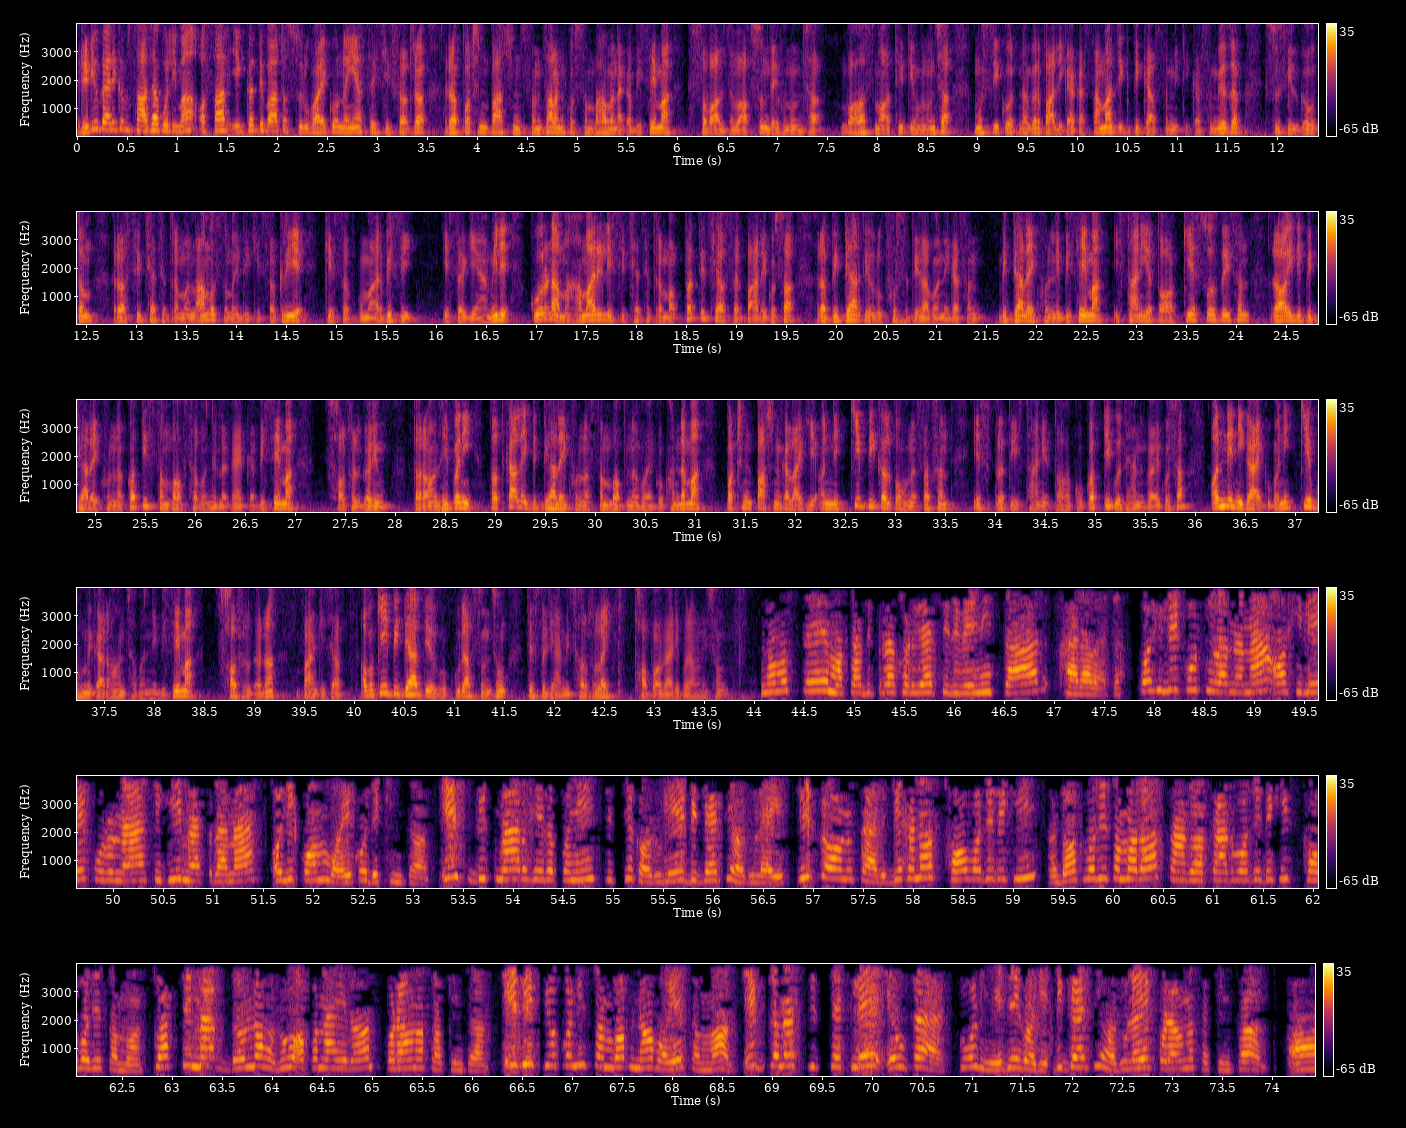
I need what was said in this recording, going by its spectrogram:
रेडियो कार्यक्रम साझा बोलीमा असार एक गतेबाट सुरु भएको नयाँ शैक्षिक सत्र र पठन पाठन सञ्चालनको सम्भावनाका विषयमा सवाल जवाब सुन्दै हुनुहुन्छ। बहसमा अतिथि हुनुहुन्छ मुसीकोट नगरपालिकाका सामाजिक विकास समितिका संयोजक सुशील गौतम र शिक्षा क्षेत्रमा लामो समयदेखि सक्रिय केशव कुमार विशी यसअघि हामीले कोरोना महामारीले शिक्षा क्षेत्रमा प्रत्यक्ष असर पारेको छ र विद्यार्थीहरू फुर्सदिला बनेका छन्। विद्यालय खोल्ने विषयमा स्थानीय तह के सोच्दैछन् र अहिले विद्यालय खोल्न कति सम्भव छ भन्ने लगायतका विषयमा छलफल गर्यौं तर अझै पनि तत्कालै विद्यालय खोल्न सम्भव नभएको खण्डमा पठन पाठनका लागि अन्य के विकल्प हुन सक्छन् यसप्रति स्थानीय तहको कतिको ध्यान गएको छ अन्य निकायको पनि के भूमिका रहन्छ भन्ने विषयमा छलफल गर्न बाँकी छ। अब केही विद्यार्थीहरूको कुरा सुन्छौँ त्यसपछि हामी छलफललाई थप अगाडि बढाउनेछौँ। नमस्ते म सावित्रा खड्गा त्रिवेणी चार खाडाबाट पहिलेको तुलनामा अहिले कोरोना केही मात्रामा अलिक कम भएको देखिन्छ। यस बिचमा रहेर पनि शिक्षकहरूले विद्यार्थीहरूलाई चित्र अनुसार बिहान छ बजेदेखि दस बजेसम्म र साँझ चार बजेदेखि छ बजेसम्म स्वास्थ्य मापदण्डहरू अपनाएर पढाउन सकिन्छ। यदि त्यो पनि सम्भव नभएसम्म एकजना शिक्षकले एउटा टोल हेर्ने गरी विद्यार्थीहरूलाई पढाउन सकिन्छ।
